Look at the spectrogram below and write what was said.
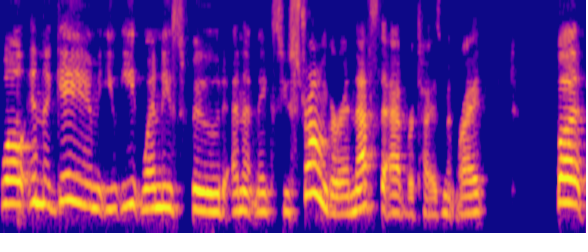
well, in the game, you eat Wendy's food and that makes you stronger. And that's the advertisement, right? But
